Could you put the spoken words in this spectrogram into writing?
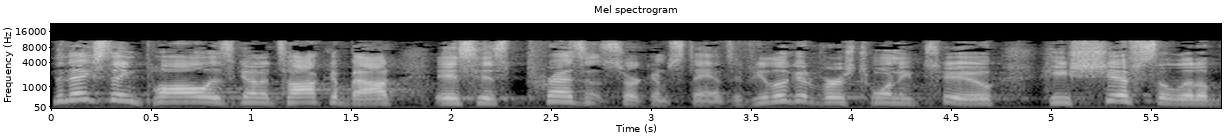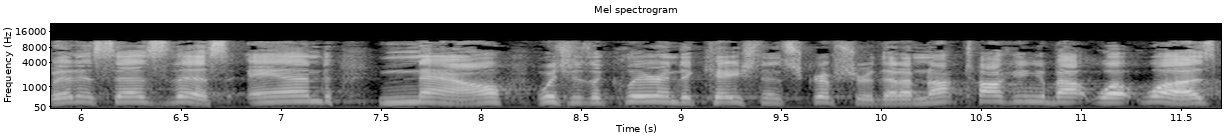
The next thing Paul is going to talk about is his present circumstance. If you look at verse 22, he shifts a little bit. It says this, and now, which is a clear indication in Scripture that I'm not talking about what was,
